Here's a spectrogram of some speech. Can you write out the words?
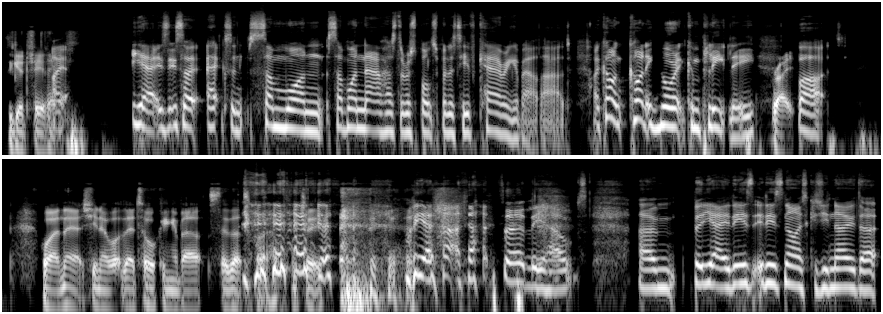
it's a good feeling. I, yeah, it's, it's like excellent. Someone someone now has the responsibility of caring about that. I can't can't ignore it completely. Right. But well, and they actually know what they're talking about, so that's quite helpful too. well, yeah, that, that certainly helps. Um, but yeah, it is it is nice because you know that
